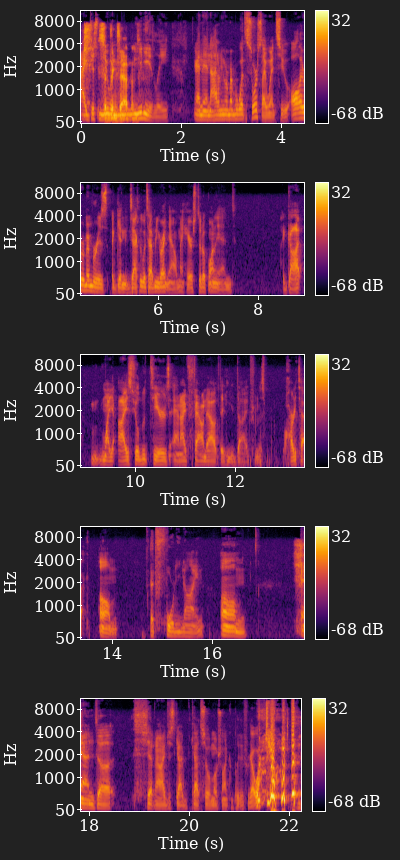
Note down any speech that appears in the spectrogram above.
I just knew Something's happened. immediately. And then I don't even remember what source I went to. All I remember is again exactly what's happening right now. My hair stood up on end. I got my eyes filled with tears, and I found out that he had died from this heart attack um, at 49. Um, and uh, shit, now I just got got so emotional, I completely forgot where I was going. With this.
